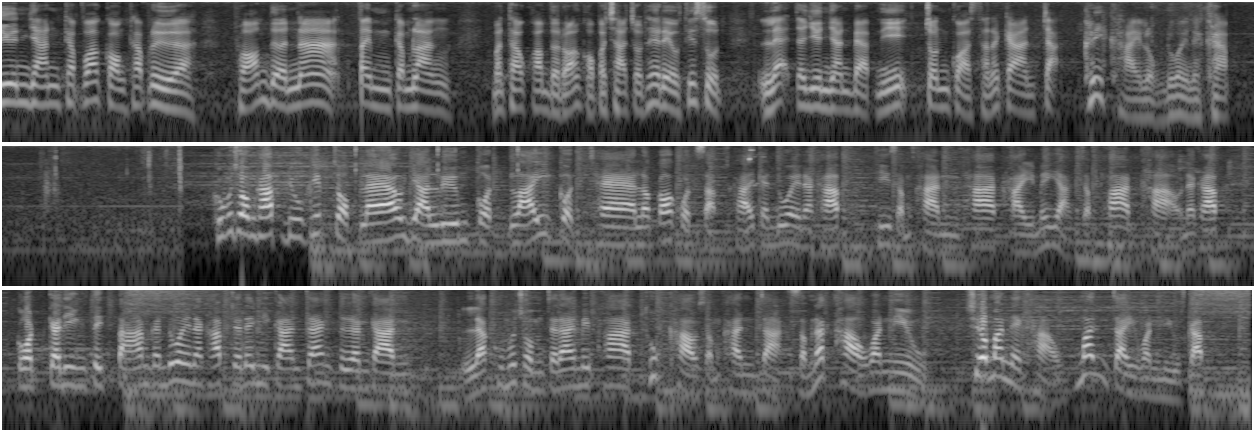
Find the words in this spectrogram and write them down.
ยืนยันครับว่ากองทัพเรือ พร้อมเดินหน้าเต็มกำลังบรรเทาความเดือดร้อนของประชาชนให้เร็วที่สุด และจะยืนยันแบบนี้จนกว่าสถานการณ์จะคลี่คลายลงด้วยนะครับคุณผู้ชมครับ ดูคลิปจบแล้วอย่าลืมกดไลค์กดแชร์ แล้วก็กด Subscribe กันด้วยนะครับ ที่สำคัญถ้าใครไม่อยากจะพลาดข่าวนะครับ กดกระดิ่งติดตามกันด้วยนะครับ จะได้มีการแจ้งเตือนกัน และคุณผู้ชมจะได้ไม่พลาดทุกข่าวสำคัญจากสำนักข่าววันนิว เชื่อมั่นในข่าวมั่นใจวันนิวครับ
